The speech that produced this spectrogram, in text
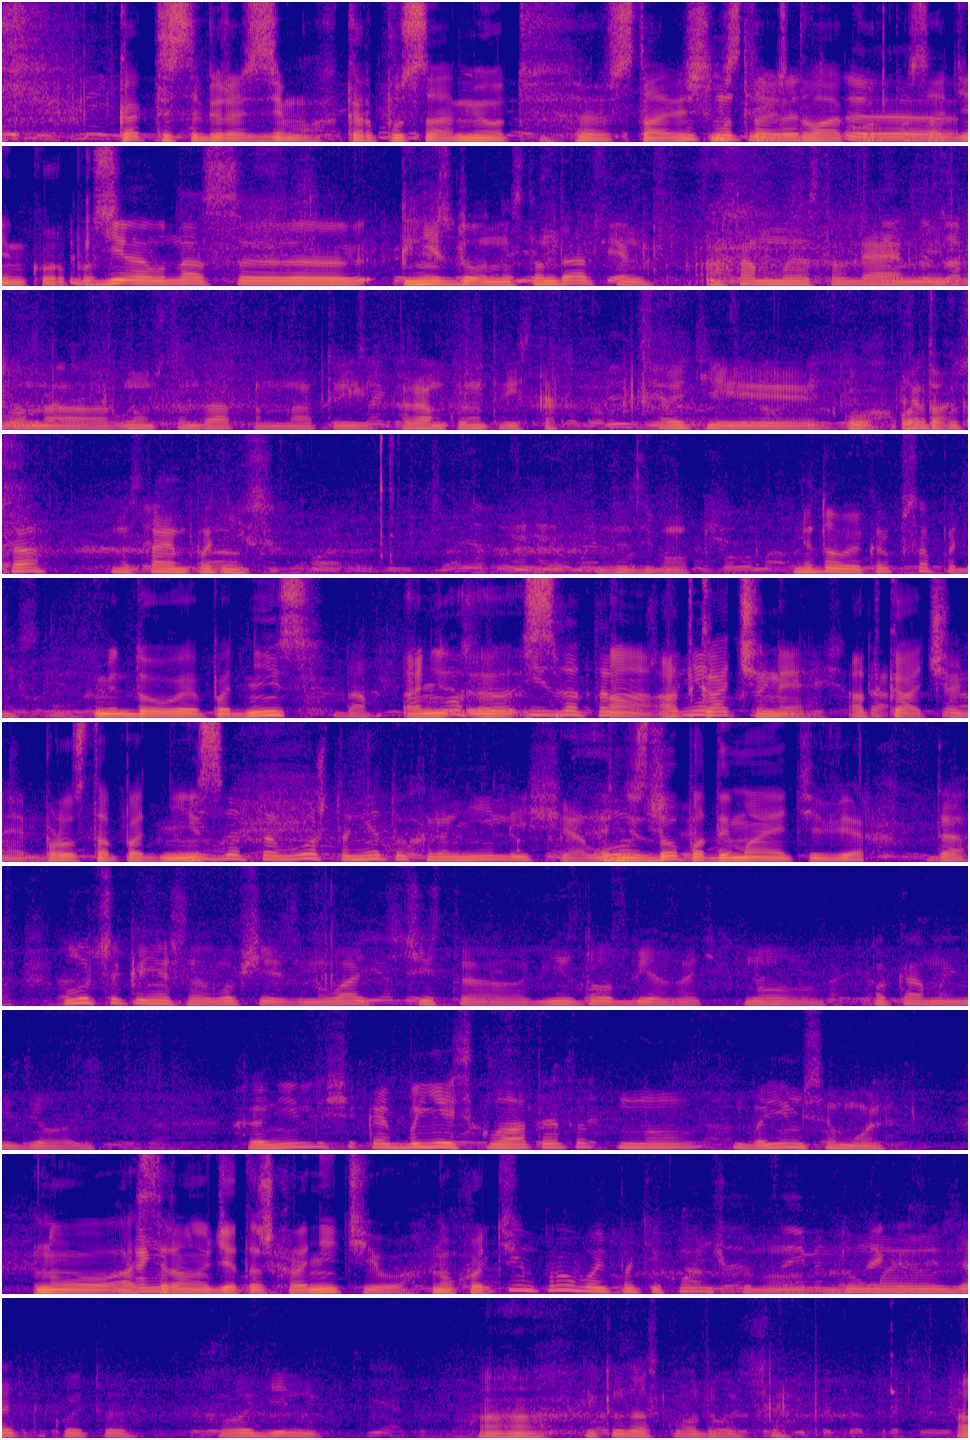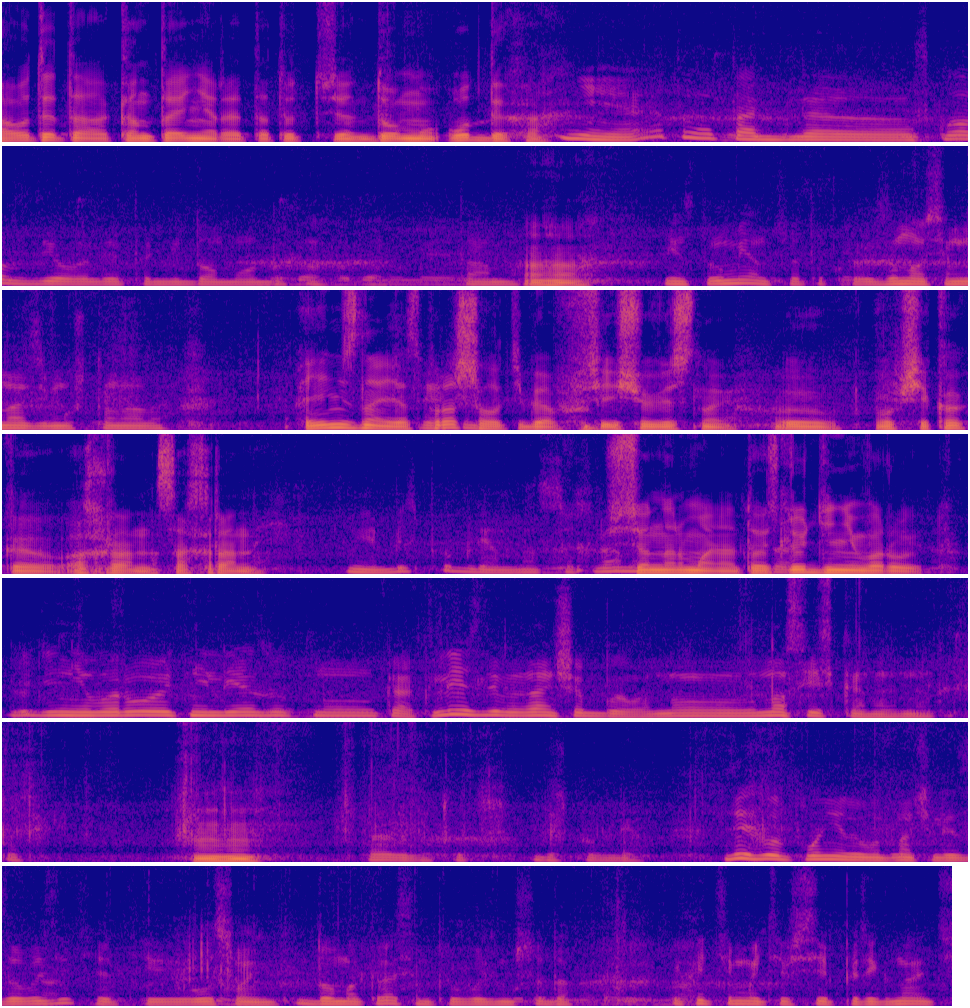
Как ты собираешь зиму? Корпуса, мед ставишь, Ну, не смотри, ставишь? вот, Два корпуса, э, один корпус. Где у нас э, гнездо на стандартном, там мы оставляем его на одном стандартном, на три, рамку на 300. Эти О, вот так. Мы ставим под низ для зимовки. Медовые корпуса под низ. Медовые под низ. Да. Они э, с- того, а, откачанные. Да, откачанные, откачанные. просто под низ. Из-за того, что нету хранилища. Гнездо Лучше- поднимаете вверх. Да. Лучше, конечно, вообще зимовать чисто гнездо без этих. Но пока мы не делали. Хранилище, как бы есть склад этот, но боимся моль. Ну, а все равно где-то ж храните его. Ну, хоть. Хотим пробовать потихонечку, но думаю взять какой-то холодильник Ага. и туда складывать все. А вот это контейнер, это тут дом отдыха. Не, это так для склад сделали, это не дом отдыха. Там Ага. инструмент все такое, заносим на зиму, что надо. А я не знаю, я спрашивал тебя еще весной. э, Вообще, как э, охрана с охраной? Не, без проблем, у нас охрана. Все нормально, то есть люди не воруют. Люди не воруют, не лезут, ну как, лезли раньше было, но у нас есть камеры на это. Угу. Ставили тут без проблем. Здесь вот планируем, вот начали завозить эти лысонь. Дома красим, привозим сюда. И хотим эти все перегнать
